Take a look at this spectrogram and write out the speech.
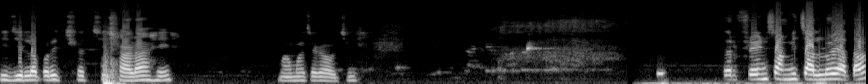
ही जिल्हा परिषदची शाळा आहे. मामाच्या गावची. तर फ्रेंड्स आम्ही चाललोय आता.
